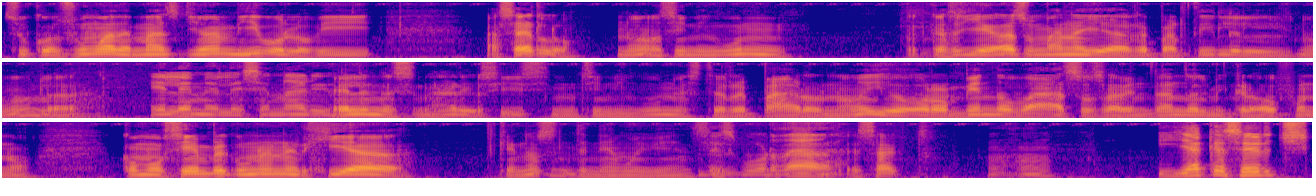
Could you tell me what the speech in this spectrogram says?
su consumo además, yo en vivo lo vi hacerlo, ¿no? Sin ningún... Casi llegaba su manager a repartirle el, ¿no? la, Él en el escenario. Él en el escenario, sí, sin, sin ningún este reparo, ¿no? Y rompiendo vasos, aventando el micrófono, como siempre con una energía que no se entendía muy bien. sí. Desbordada. Exacto. Ujú. Y ya que Serge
